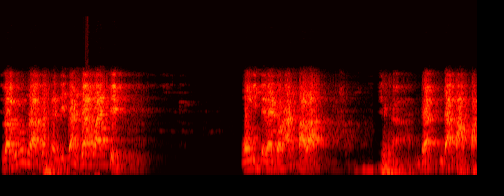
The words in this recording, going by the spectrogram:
Sebab itu kenapa ngendikan tidak wajib. Wong istilah Quran salah. Tidak, tidak apa-apa.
